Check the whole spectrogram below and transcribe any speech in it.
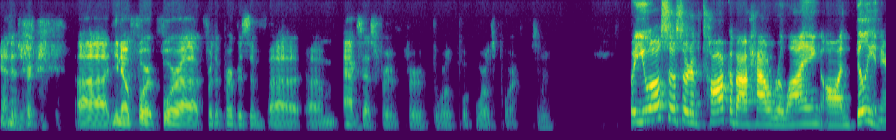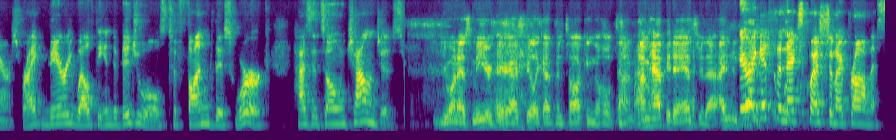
manager uh you know for for uh for the purpose of uh um access for for the world world's poor so. But you also sort of talk about how relying on billionaires, right, very wealthy individuals to fund this work has its own challenges. You want to ask me or Gary? I feel like I've been talking the whole time. I'm happy to answer that. I, Gary fact, gets the next question, I promise.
